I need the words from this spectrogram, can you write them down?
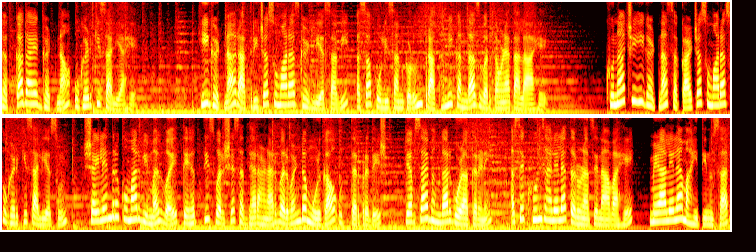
धक्कादायक घटना उघडकीस आली आहे. ही घटना रात्रीच्या सुमारास घडली असावी असा पोलिसांकडून प्राथमिक अंदाज वर्तवण्यात आला आहे. खुनाची ही घटना सकाळच्या सुमारास उघडकीस आली असून शैलेंद्र कुमार विमल वय तेहत्तीस वर्षे सध्या राहणार वरवंड मुळगाव उत्तर प्रदेश. व्यवसाय भंगार गोळा करणे असे खून झालेल्या तरुणाचे नाव आहे. मिळालेल्या माहितीनुसार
